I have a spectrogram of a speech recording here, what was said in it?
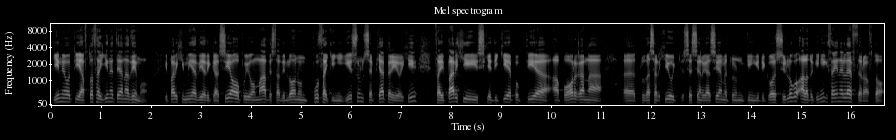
είναι ότι αυτό θα γίνεται αναδήμο. Υπάρχει μια διαδικασία όπου οι ομάδες θα δηλώνουν πού θα κυνηγήσουν, σε ποια περιοχή. Θα υπάρχει σχετική εποπτεία από όργανα ε, του δασαρχείου σε συνεργασία με τον κυνηγητικό σύλλογο, αλλά το κυνήγι θα είναι ελεύθερο αυτό.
